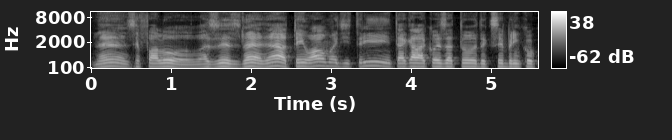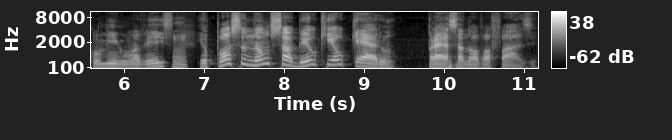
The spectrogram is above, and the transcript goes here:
né, você falou, às vezes, né, ah, eu tenho alma de 30, aquela coisa toda que você brincou comigo uma vez. Hum. Eu posso não saber o que eu quero para essa nova fase.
